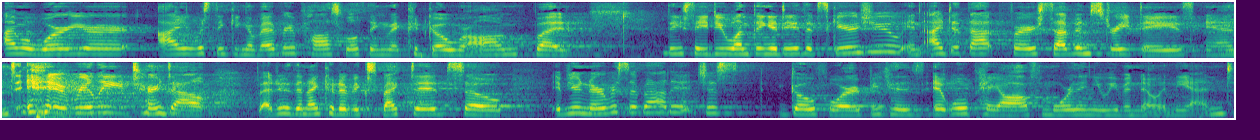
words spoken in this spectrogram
I'm a worrier. I was thinking of every possible thing that could go wrong, but they say do one thing a day that scares you, and I did that for seven straight days, and it really turned out better than I could have expected. So if you're nervous about it, just go for it because it will pay off more than you even know in the end.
